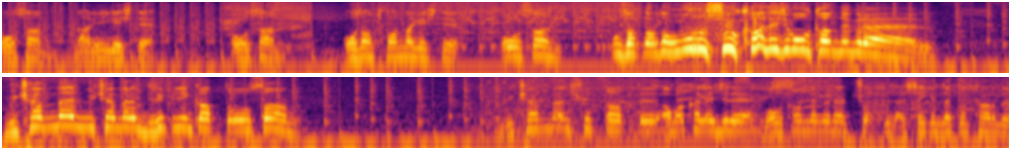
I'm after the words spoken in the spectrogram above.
Oğuzhan, Nani'yi geçti. Oğuzhan, Ozan Tufan'la geçti. Oğuzhan, uzaklardan vuruşu kaleci Volkan Demirel. Mükemmel mükemmel dribbling attı Oğuzhan. Mükemmel şut da attı ama kaleci de Volkan Demirel çok güzel şekilde kurtardı.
